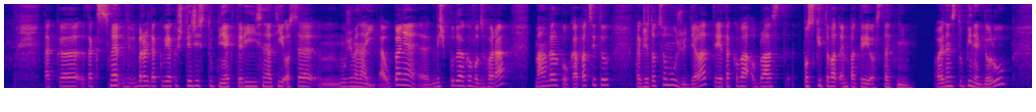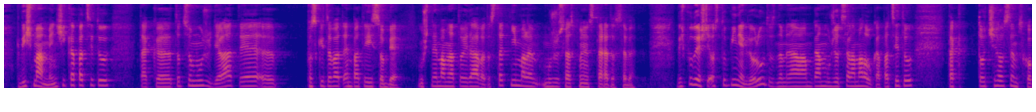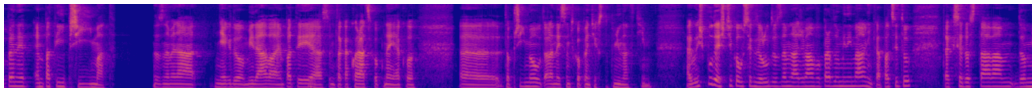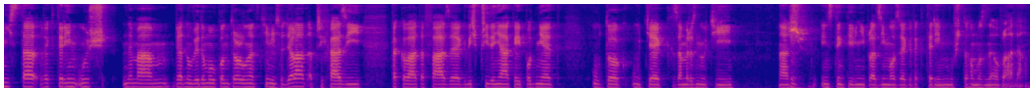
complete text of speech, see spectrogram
Tak, eh, tak jsme vybrali takový jako čtyři stupně, který se na té ose můžeme najít. A úplně, eh, když půjdu jako od zhora, mám velkou kapacitu, takže to, co můžu dělat, je taková oblast poskytovat empatii ostatním o jeden stupínek dolů. Když mám menší kapacitu, tak eh, to, co můžu dělat, je eh, poskytovat empatii sobě. Už nemám na to i dávat ostatním, ale můžu se aspoň starat o sebe. Když půjdu ještě o stupínek dolů, to znamená, mám kam už docela malou kapacitu, tak to, čeho jsem schopen, je empatii přijímat. To znamená, někdo mi dává empatii a já jsem tak akorát schopný jako to přijmout, ale nejsem schopen těch stupňů nad tím. A když půjdu ještě kousek dolů, to znamená, že mám opravdu minimální kapacitu, tak se dostávám do místa, ve kterým už nemám žádnou vědomou kontrolu nad tím, hmm. co dělat a přichází taková ta fáze, když přijde nějaký podnět, útok, útěk, zamrznutí, náš hmm. instinktivní plazí mozek, ve kterým už toho moc neovládám.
